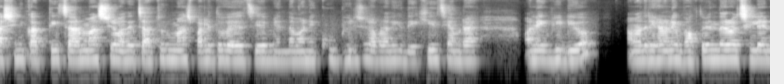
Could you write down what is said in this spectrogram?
আশ্বিন, কার্তিক চার মাস ছিল, আমাদের চাতুর্মাস পালিত হয়েছে। বৃন্দাবনে খুব ভিড় ছিল, আপনাদেরকে দেখিয়েছি আমরা অনেক ভিডিও। আমাদের এখানে অনেক ভক্তবৃন্দারাও ছিলেন।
